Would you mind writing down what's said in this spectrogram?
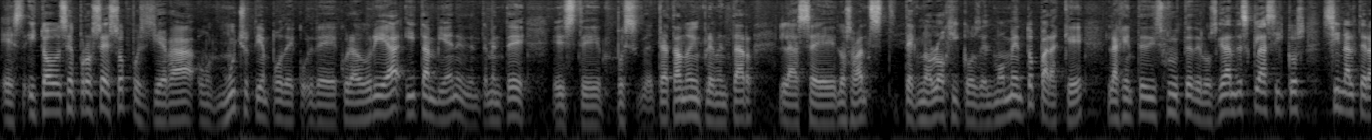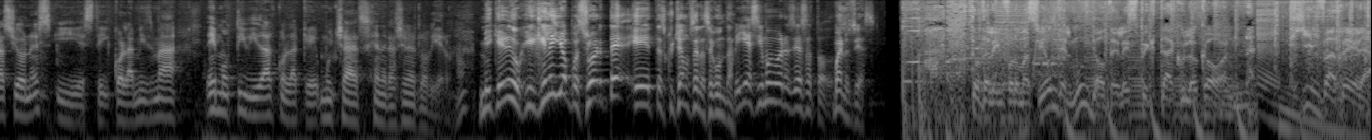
Es- y todo ese proceso pues lleva un- mucho tiempo de, cu- de curaduría y también evidentemente este pues tratando de implementar las eh, los avances tecnológicos del momento para que la gente disfrute de los grandes clásicos sin alteraciones y este y con la misma emotividad con la que muchas generaciones lo vieron, ¿no? Mi querido Gilgilillo, pues suerte. eh, te escuchamos en la segunda. Villas y muy buenos días a todos. Buenos días. Toda la información del mundo del espectáculo con Gil Barrera,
